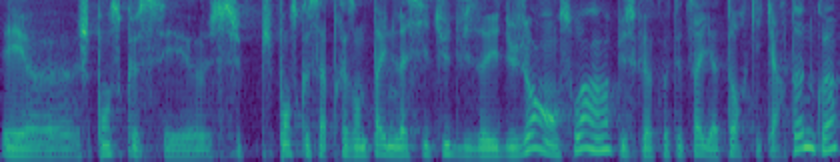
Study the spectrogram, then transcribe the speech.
Et euh, je pense que c'est, euh, c'est- je pense que ça présente pas une lassitude vis-à-vis du genre en soi, hein, puisque à côté de ça il y a Thor qui cartonne, quoi.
